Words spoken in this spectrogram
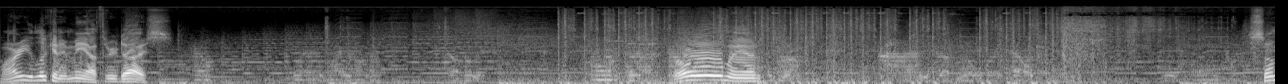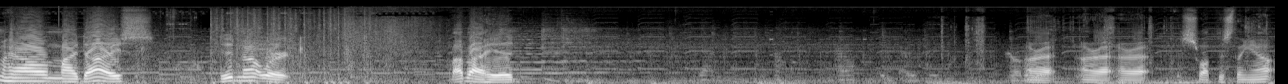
Why are you looking at me? I threw dice. Oh man. Somehow my dice did not work. Bye bye head. Swap this thing out.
